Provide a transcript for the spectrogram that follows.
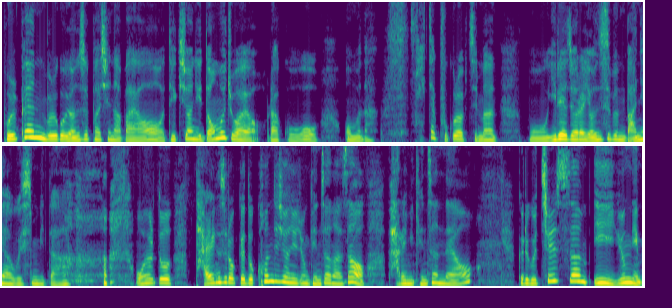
볼펜 물고 연습하시나 봐요. 딕션이 너무 좋아요. 라고. 어머나, 살짝 부끄럽지만, 뭐, 이래저래 연습은 많이 하고 있습니다. 오늘 또 다행스럽게도 컨디션이 좀 괜찮아서 발음이 괜찮네요. 그리고 7326님,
